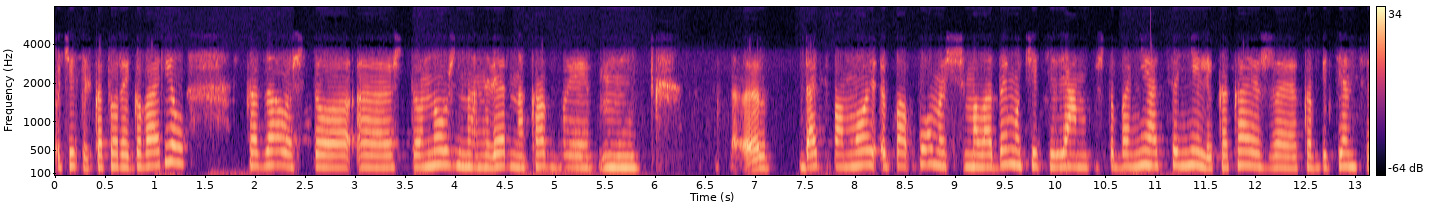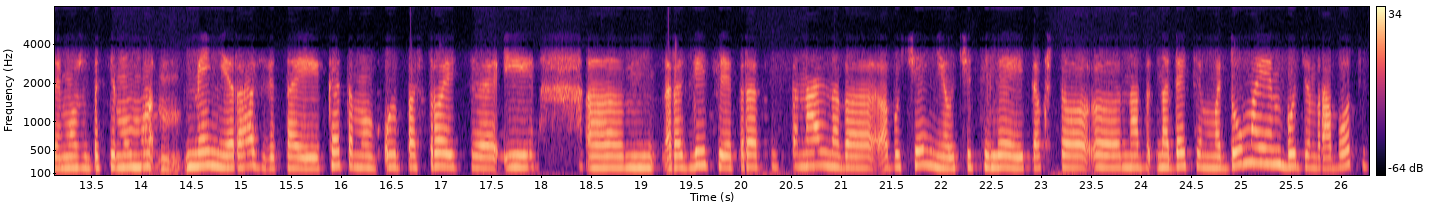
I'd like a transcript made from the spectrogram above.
учитель, который говорил, сказала, что, что нужно, наверное, как бы дать помо- помощь молодым учителям, чтобы они оценили, какая же компетенция может быть ему менее развита, и к этому построить э, и э, развитие профессионального обучения учителей. Так что э, над, над этим мы думаем, будем работать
